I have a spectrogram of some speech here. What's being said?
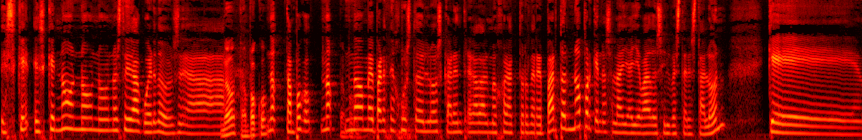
Es que es que no no no no estoy de acuerdo, o sea, ¿No? ¿Tampoco? No, tampoco. No, Tampoco. no me parece justo el Oscar entregado al mejor actor de reparto, no porque no se lo haya llevado Sylvester Stallone, que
